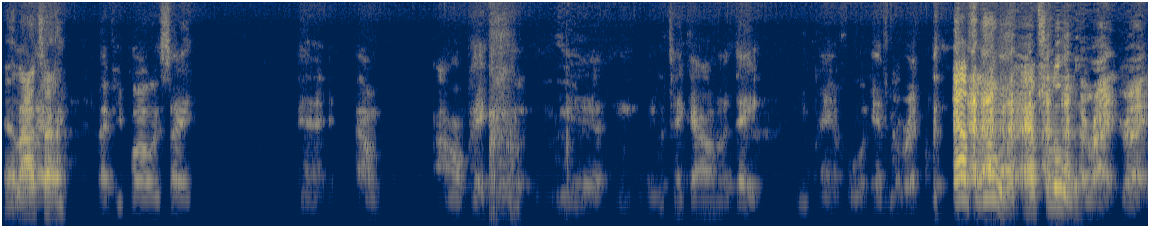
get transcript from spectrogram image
And a lot of like- times, like people always say, and I'm, I don't pay for it. Yeah, you, when you take out on a date, you paying for it indirectly. Absolutely, absolutely. right, right, right.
